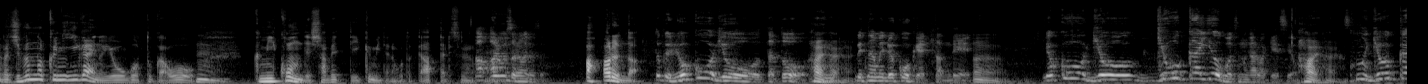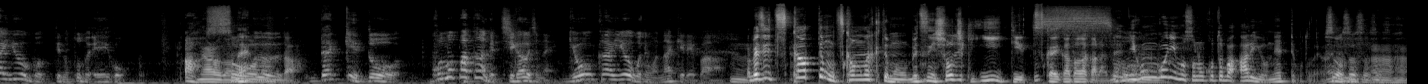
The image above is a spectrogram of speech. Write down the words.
ば自分の国以外の用語とかをうん。組み込んで喋っていくみたいなことってあったりするのかな？あありますあります。ああるんだ。特に旅行業だと、はいはいはい。ベトナムで旅行業やってたんで、うん旅行業業界用語っていうのがあるわけですよ、はいはい。その業界用語っていうのはほとんど英語。あなるほどね。そうなんだ、だけどこのパターンで違うじゃない。業界用語でもなければ、うん。別に使っても使わなくても別に正直いいっていう使い方だからそう。ね日本語にもその言葉あるよねってことだよね。そうそうそうそう。うんうんうん。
